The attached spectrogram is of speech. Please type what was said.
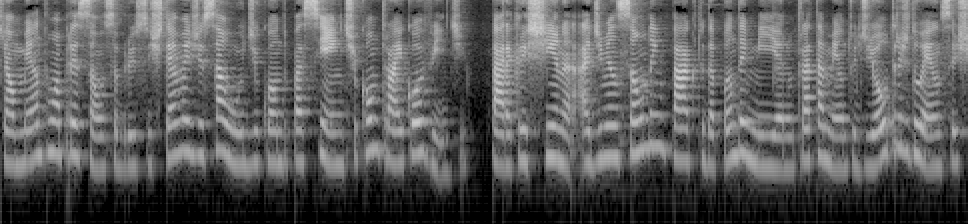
que aumentam a pressão sobre os sistemas de saúde quando o paciente contrai Covid. Para Cristina, a dimensão do impacto da pandemia no tratamento de outras doenças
